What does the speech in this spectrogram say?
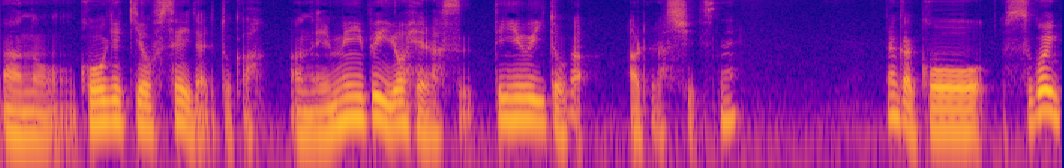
あの攻撃を防いだりとかあの MEV を減らすっていう意図があるらしいですね。なんかこうすごい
